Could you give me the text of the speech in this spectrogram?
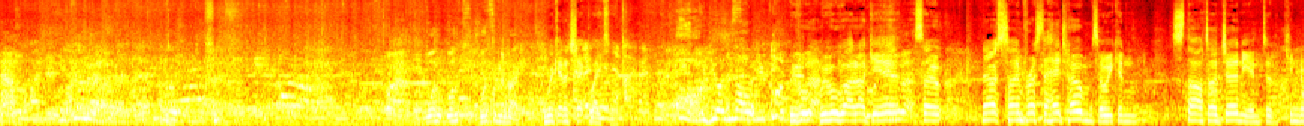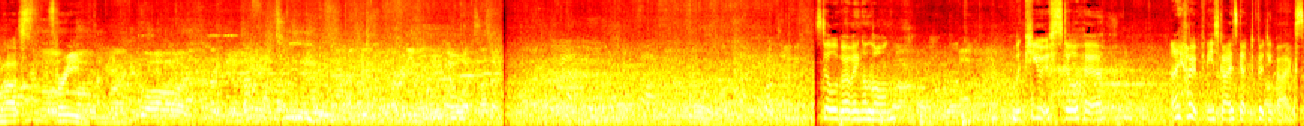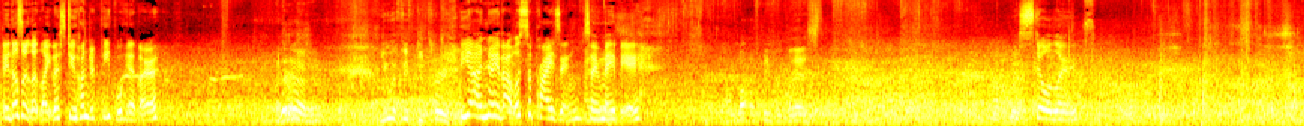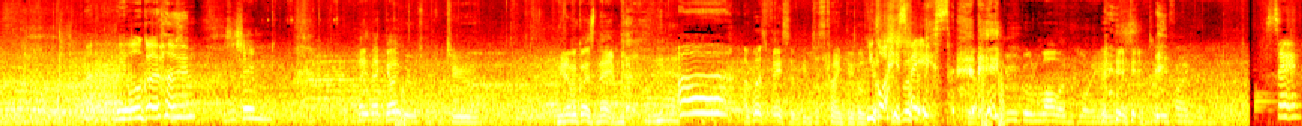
down. What, what, what's in the bag? We're going to check later. it at home. Oh, you no, you can't We've all, we've all got our gear, so now it's time for us to head home so we can start our journey into Kingdom Hearts 3. Oh my god. Still going along. The queue is still here. I hope these guys get goodie bags. It doesn't look like there's 200 people here though. You were 53. Yeah, no, that was surprising. So maybe. A lot of people this. There's still loads. We will go home. It's a shame. Like that guy we were talking to, we never got his name. Ah, I've got his face, so we can just try and Google. you got his face. Google LOL employees until we find him. So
